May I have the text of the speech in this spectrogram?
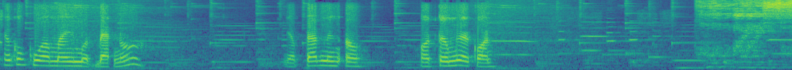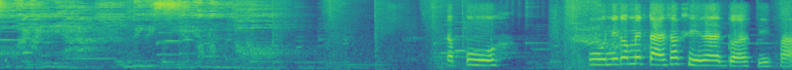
แล้วก็กลัวไม่หมดแบตเนาะเดี๋ยวแป๊บนึงเอา ขอเติมเลือดก่อนกับปู ปูนี่ก็ไม่ตายสักทีนะตัวสีฟ้า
